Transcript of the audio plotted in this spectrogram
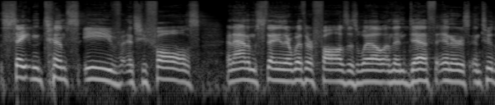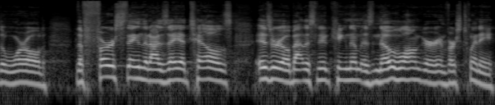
Satan tempts Eve and she falls, and Adam standing there with her falls as well, and then death enters into the world the first thing that Isaiah tells Israel about this new kingdom is no longer in verse 20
